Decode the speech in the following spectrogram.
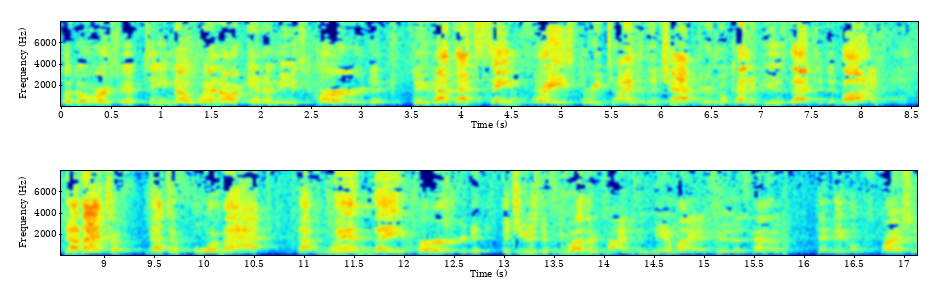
look at verse 15. Now when our enemies heard, so you've got that same phrase three times in the chapter, and we'll kind of use that to divide. Now that's a, that's a format that when they heard, that's used a few other times in Nehemiah too. That's kind of a typical expression.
